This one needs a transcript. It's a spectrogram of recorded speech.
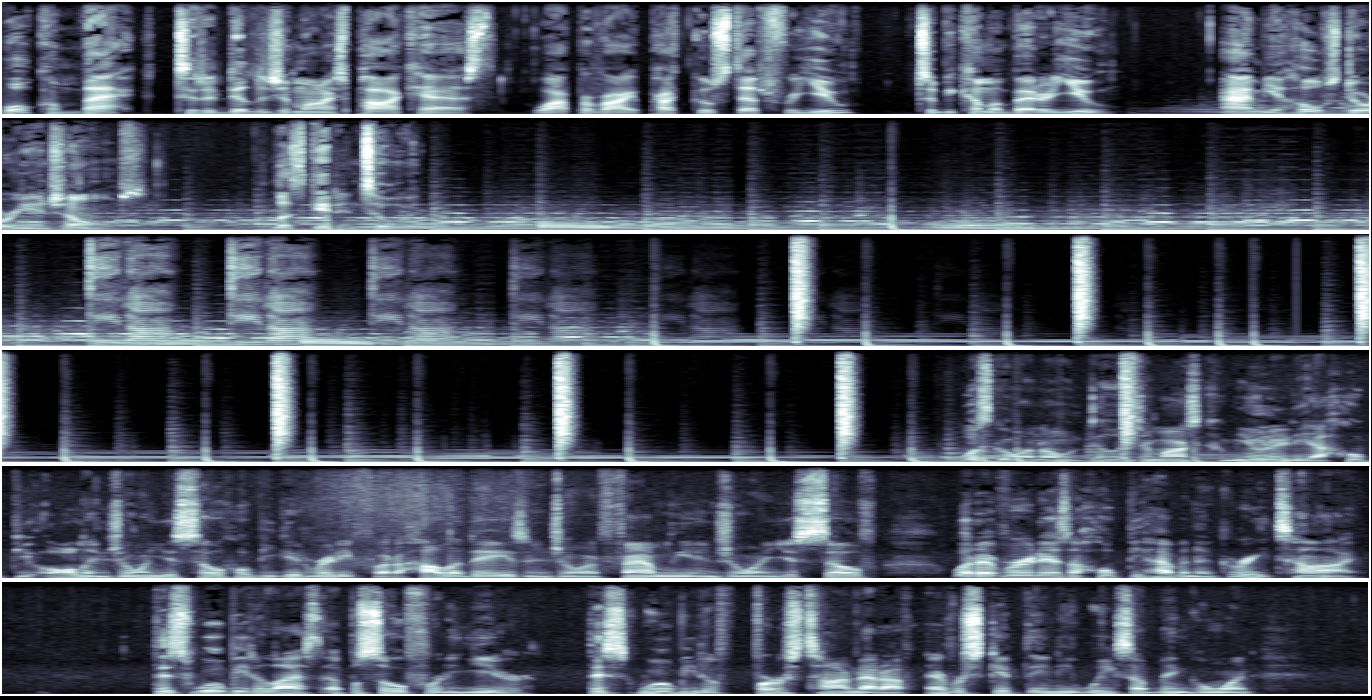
Welcome back to the Diligent Minds podcast, where I provide practical steps for you to become a better you. I'm your host, Dorian Jones. Let's get into it. What's going on, Diligent Minds community? I hope you all enjoying yourself. Hope you're getting ready for the holidays, enjoying family, enjoying yourself. Whatever it is, I hope you're having a great time. This will be the last episode for the year. This will be the first time that I've ever skipped any weeks. I've been going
